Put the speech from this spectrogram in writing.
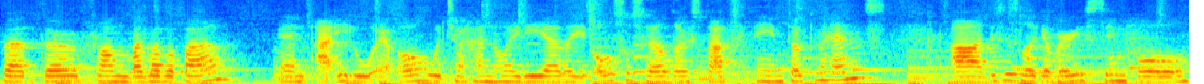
but they're from Barbapapa and AIUEO which i had no idea. They also sell their stuff in Tokyu Hands uh, this is like a very simple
